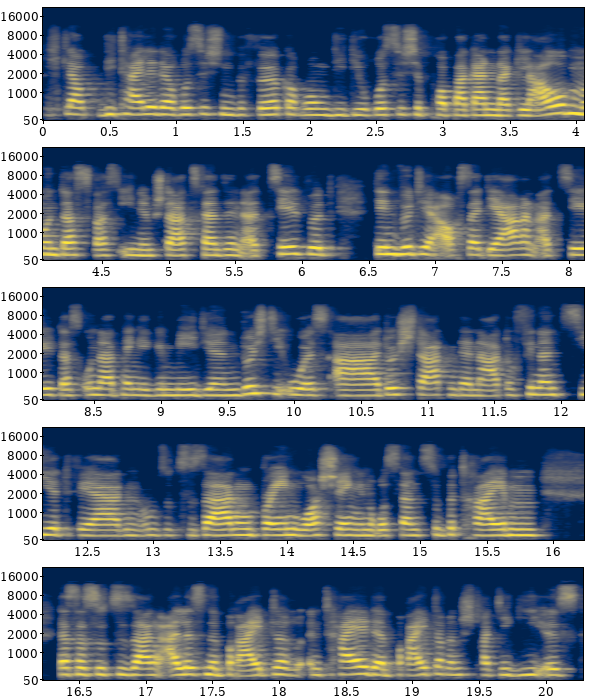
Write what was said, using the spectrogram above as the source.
ich glaube, die Teile der russischen Bevölkerung, die die russische Propaganda glauben und das, was ihnen im Staatsfernsehen erzählt wird, denen wird ja auch seit Jahren erzählt, dass unabhängige Medien durch die USA, durch Staaten der NATO finanziert werden, um sozusagen Brainwashing in Russland zu betreiben, dass das sozusagen alles eine breitere, ein Teil der breiteren Strategie ist,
